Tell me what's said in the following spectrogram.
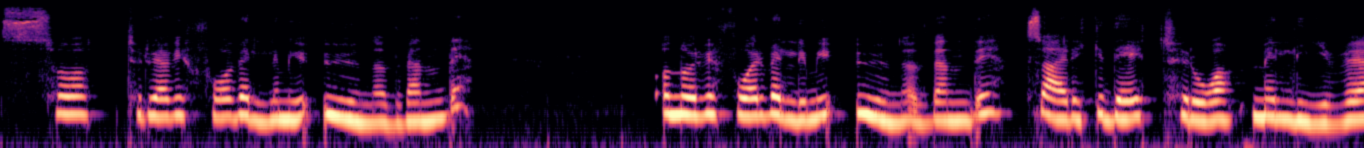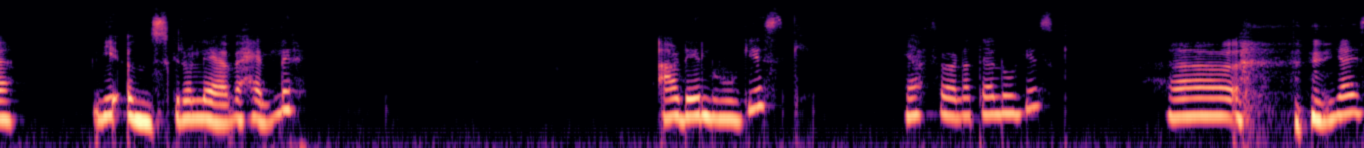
så tror jeg vi får veldig mye unødvendig. Og når vi får veldig mye unødvendig, så er ikke det i tråd med livet vi ønsker å leve heller. Er det logisk? Jeg føler at det er logisk. Eh, jeg,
